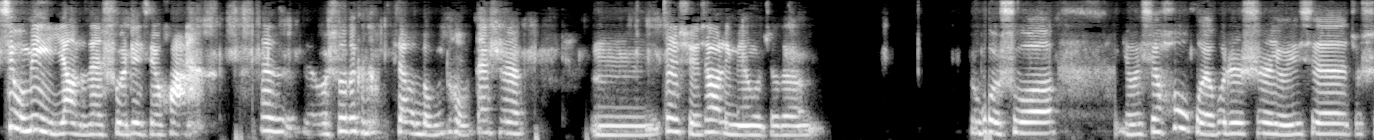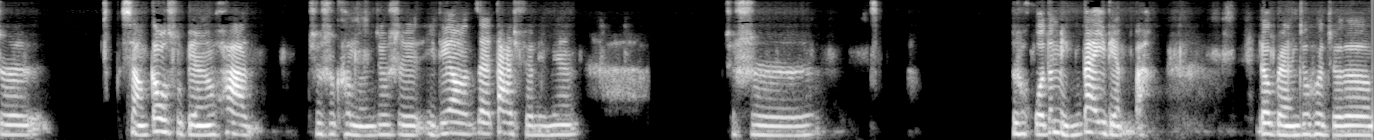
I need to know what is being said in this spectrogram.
救命一样的在说这些话，但我说的可能比较笼统，但是，嗯，在学校里面，我觉得，如果说有一些后悔，或者是有一些就是想告诉别人的话，就是可能就是一定要在大学里面，就是就是活得明白一点吧，要不然就会觉得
